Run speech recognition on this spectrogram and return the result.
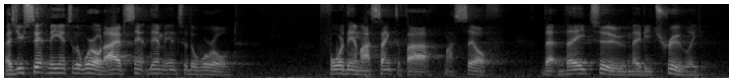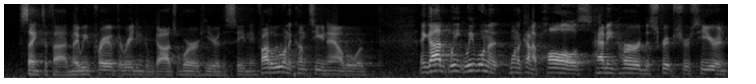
As you sent me into the world, I have sent them into the world. For them I sanctify myself, that they too may be truly sanctified. May we pray of the reading of God's word here this evening. Father, we want to come to you now, Lord. And God, we, we want to want to kind of pause, having heard the scriptures here, and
